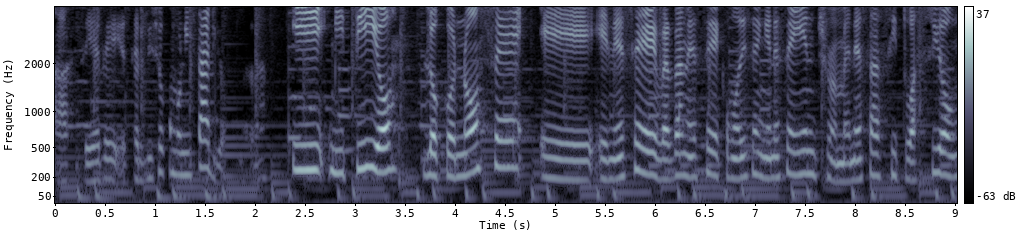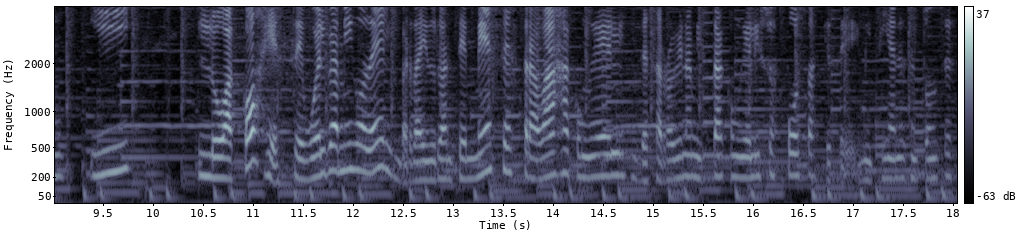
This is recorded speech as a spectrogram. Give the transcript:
a hacer eh, servicio comunitario. Y mi tío lo conoce eh, en ese, ¿verdad? En ese, como dicen, en ese interim, en esa situación y lo acoge, se vuelve amigo de él, ¿verdad? Y durante meses trabaja con él, desarrolla una amistad con él y su esposa, que se, mi tía en ese entonces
